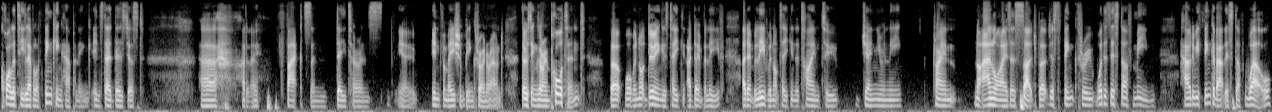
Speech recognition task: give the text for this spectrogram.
quality level of thinking happening. Instead, there's just uh, I don't know facts and data and you know information being thrown around. Those things are important, but what we're not doing is taking. I don't believe. I don't believe we're not taking the time to genuinely try and not analyze as such, but just think through what does this stuff mean? How do we think about this stuff well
